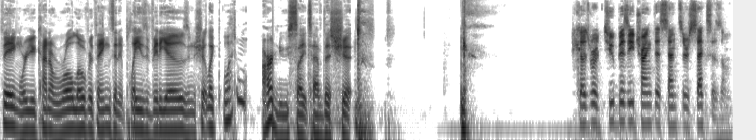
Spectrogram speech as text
thing where you kind of roll over things and it plays videos and shit. Like, why don't our news sites have this shit? Because we're too busy trying to censor sexism.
